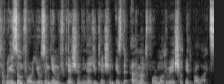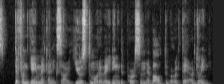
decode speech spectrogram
The reason for using gamification in education is the element for motivation it provides. Different game mechanics are used to motivating the person about the work they are doing.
